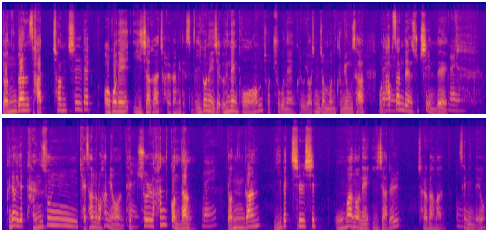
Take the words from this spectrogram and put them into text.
연간 4,700억 원의 이자가 절감이 됐습니다. 이거는 이제 은행, 보험, 저축은행 그리고 여신 전문 금융사 모두 네. 합산된 수치인데 네. 그냥 이제 단순 계산으로 하면 네. 대출 한 건당 네. 연간 275만 원의 이자를 절감한 어. 셈인데요.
